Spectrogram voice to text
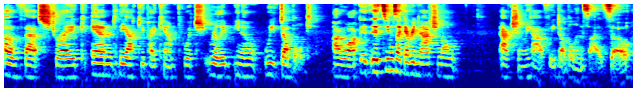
of that strike and the Occupy camp, which really, you know, we've doubled IWOC. It, it seems like every national action we have, we double in size. So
